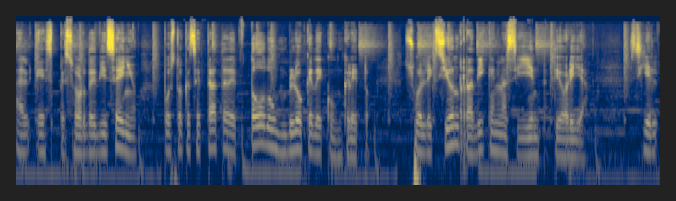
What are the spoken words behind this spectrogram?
al espesor de diseño, puesto que se trata de todo un bloque de concreto. Su elección radica en la siguiente teoría. Si el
